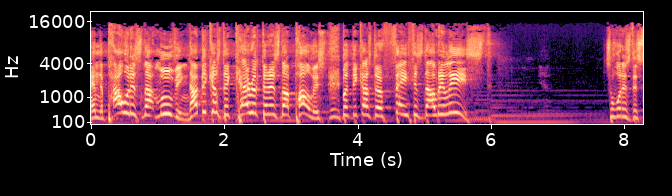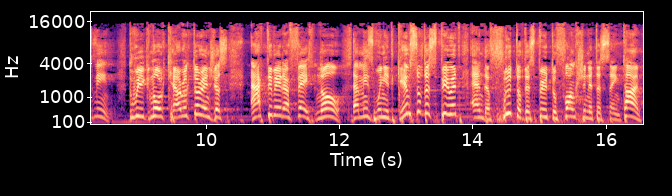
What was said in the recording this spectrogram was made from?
and the power is not moving. Not because the character is not polished, but because their faith is not released. So what does this mean? Do we ignore character and just activate our faith? No, that means we need gifts of the Spirit and the fruit of the Spirit to function at the same time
